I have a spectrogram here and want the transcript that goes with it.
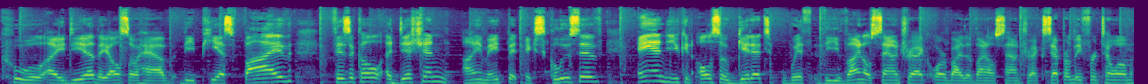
cool idea. They also have the PS5 physical edition, iam8bit exclusive, and you can also get it with the vinyl soundtrack or buy the vinyl soundtrack separately for Toem.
